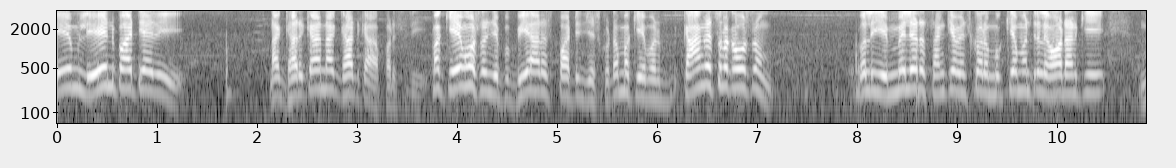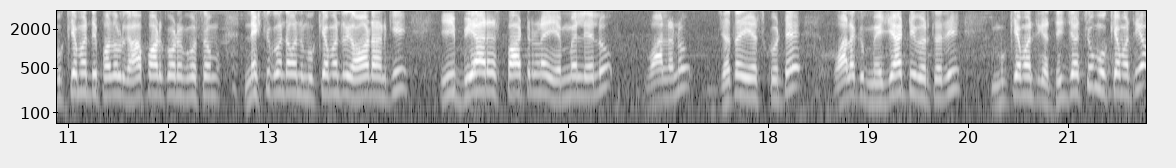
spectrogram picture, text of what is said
ఏం లేని పార్టీ అది. నాకు ఘర్కా నాకు ఘట్కా పరిస్థితి. మాకేం అవసరం చెప్పు బీఆర్ఎస్ పార్టీని చేసుకుంటాం మాకేం కాంగ్రెస్లకు అవసరం. వాళ్ళు ఎమ్మెల్యేల సంఖ్య పెంచుకోవాలి ముఖ్యమంత్రులు కావడానికి ముఖ్యమంత్రి పదవులు కాపాడుకోవడం కోసం నెక్స్ట్ కొంతమంది ముఖ్యమంత్రి కావడానికి ఈ బీఆర్ఎస్ పార్టీలో ఉన్న ఎమ్మెల్యేలు వాళ్ళను జత చేసుకుంటే వాళ్ళకు మెజార్టీ పెడుతుంది ముఖ్యమంత్రిగా దించవచ్చు ముఖ్యమంత్రిగా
